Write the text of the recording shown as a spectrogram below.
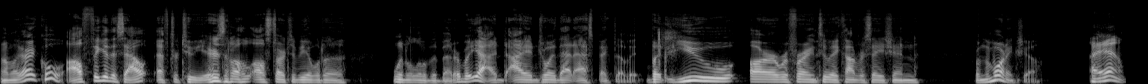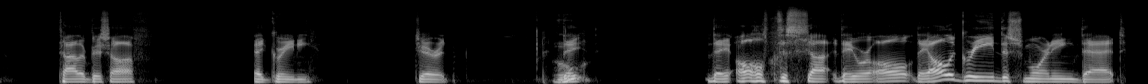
And I'm like, all right, cool. I'll figure this out after two years and I'll, I'll start to be able to win a little bit better. But yeah, I, I enjoy that aspect of it. But you are referring to a conversation from the morning show. I am. Tyler Bischoff, Ed Graney, Jared. Who? They they all decide they were all they all agreed this morning that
